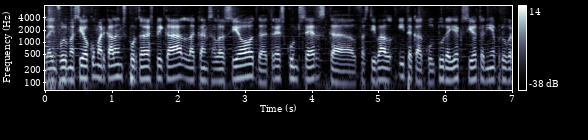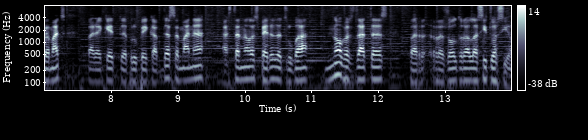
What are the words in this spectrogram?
La informació comarcal ens portarà a explicar la cancel·lació de tres concerts que el Festival Ítaca Cultura i Acció tenia programats per aquest proper cap de setmana. Estan a l'espera de trobar noves dates per resoldre la situació.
